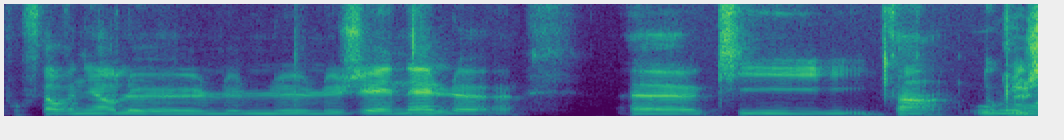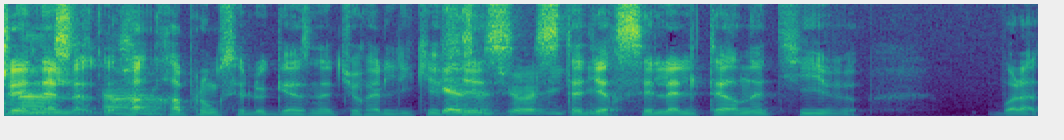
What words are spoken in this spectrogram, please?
pour faire venir le, le, GNL. Euh, qui, donc le GNL, rappelons que c'est le gaz naturel liquéfié, c'est-à-dire c'est l'alternative voilà,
